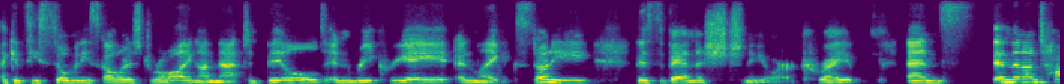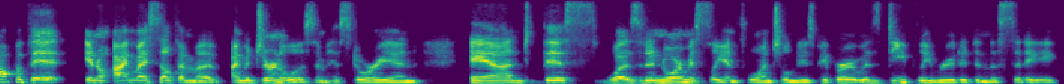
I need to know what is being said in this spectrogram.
I could see so many scholars drawing on that to build and recreate and like study this vanished New York, right? And and then on top of it you know i myself am a i'm a journalism historian and this was an enormously influential newspaper. It was deeply rooted in the city,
